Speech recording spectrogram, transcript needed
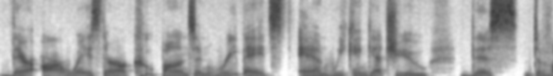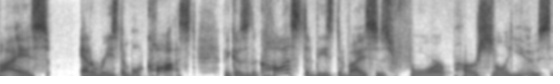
there are ways, there are coupons and rebates, and we can get you this device at a reasonable cost because the cost of these devices for personal use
